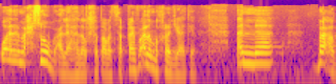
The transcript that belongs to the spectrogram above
وأنا محسوب على هذا الخطاب الثقافي وعلى مخرجاته أن بعض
